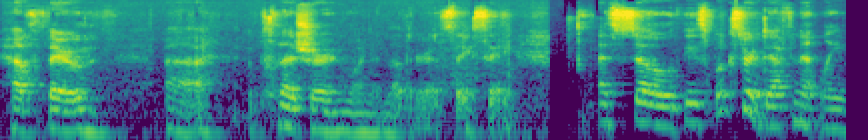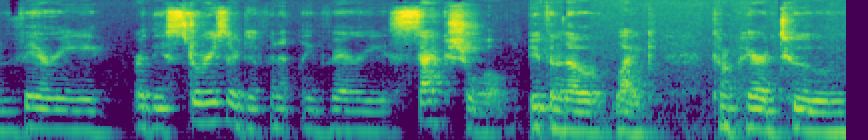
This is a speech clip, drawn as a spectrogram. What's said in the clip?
have their uh, pleasure in one another as they say and so these books are definitely very, or these stories are definitely very sexual, even though, like, compared to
